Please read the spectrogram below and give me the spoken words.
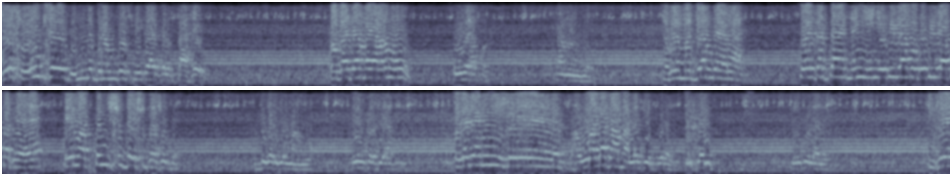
जो स्वरूप से भिन्न ब्रह्म को स्वीकार करता है तो कहते मैं अणु हूँ। वो व्यापक क्या मान गए अगर मध्यम कह रहा है कोई कहता है, नहीं, ये भी व्यापक, वो भी व्यापक है। लेकिन अत्यंत शुद्ध है, शुद्ध शुद्ध है। शुद्ध करके मांगो प्रेम कर दिया तो कहते नहीं, ये वाला काम अलग है पूरा बिल्कुल। अलग तीसरे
